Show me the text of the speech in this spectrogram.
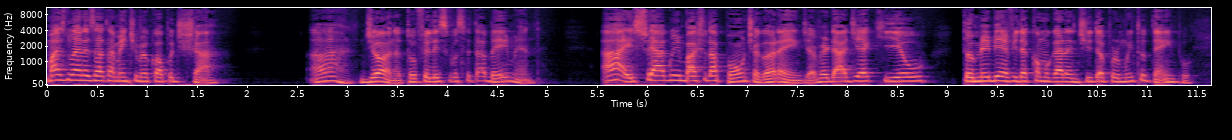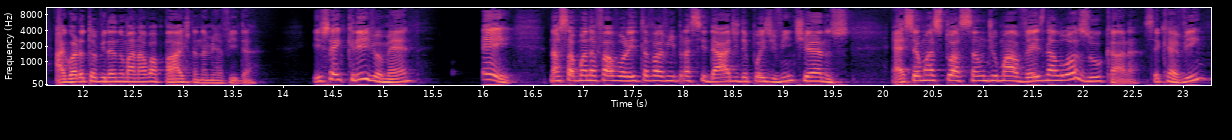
mas não era exatamente o meu copo de chá. Ah, John, eu tô feliz que você tá bem, man. Ah, isso é água embaixo da ponte agora, Andy. A verdade é que eu tomei minha vida como garantida por muito tempo. Agora eu tô virando uma nova página na minha vida. Isso é incrível, man. Ei, nossa banda favorita vai vir pra cidade depois de 20 anos. Essa é uma situação de uma vez na lua azul, cara. Você quer vir?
